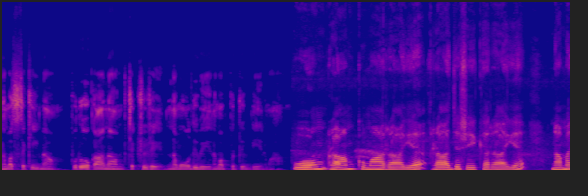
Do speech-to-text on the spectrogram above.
நமஸ்தகீனாம் புரோகானாம் சக்ஷுஷே நமோதிவே நம பிருத்திவே நம ஓம் ராம்குமாராய ராஜசேகராய நம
